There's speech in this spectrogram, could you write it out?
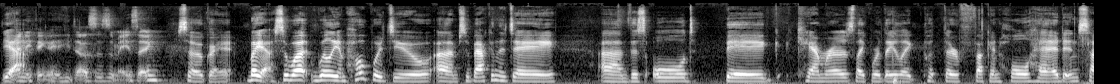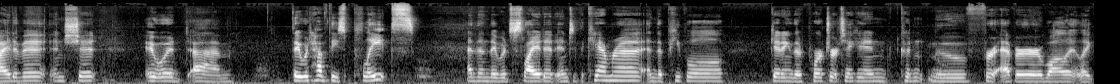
Yeah. anything that he does is amazing. so great. But yeah, so what William Hope would do, um, so back in the day, um, this old big cameras, like where they like put their fucking whole head inside of it and shit, it would, um, they would have these plates, and then they would slide it into the camera, and the people getting their portrait taken couldn't move forever while it like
